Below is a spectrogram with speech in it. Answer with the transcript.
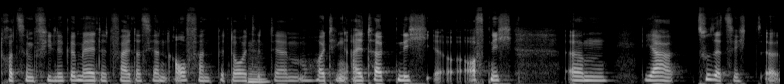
trotzdem viele gemeldet, weil das ja einen Aufwand bedeutet, mhm. der im heutigen Alltag nicht, äh, oft nicht ähm, ja, zusätzlich äh,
